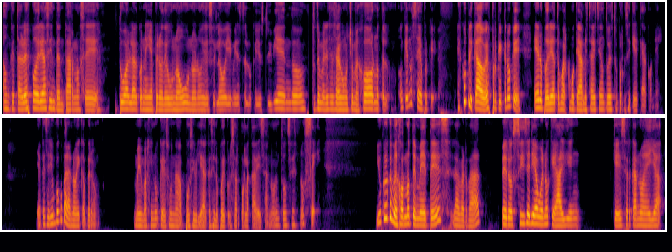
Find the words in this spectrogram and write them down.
Aunque tal vez podrías intentar, no sé, tú hablar con ella, pero de uno a uno, ¿no? Y decirle, oye, mira, esto es lo que yo estoy viendo, tú te mereces algo mucho mejor, no te lo... Aunque no sé, porque es complicado, ¿ves? Porque creo que ella lo podría tomar como que, ah, me está diciendo todo esto porque se quiere quedar con él ya que sería un poco paranoica, pero me imagino que es una posibilidad que se le puede cruzar por la cabeza, ¿no? Entonces, no sé. Yo creo que mejor no te metes, la verdad, pero sí sería bueno que alguien que es cercano a ella,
